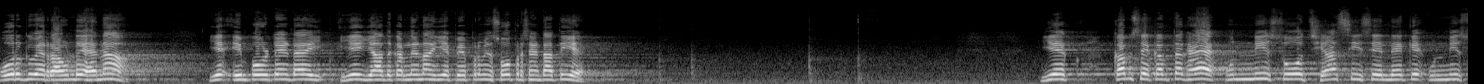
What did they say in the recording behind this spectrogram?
उर्गवे राउंड है ना, ये इंपॉर्टेंट है। ये याद कर लेना, ये पेपर में 100 परसेंट आती है। ये कब से कब तक है? 1986 से लेके उन्नीस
